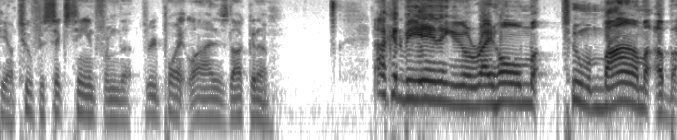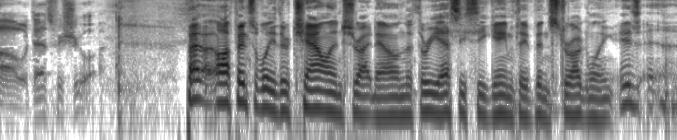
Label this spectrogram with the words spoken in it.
you know two for sixteen from the three point line is not gonna not gonna be anything you go right home to mom about. That's for sure. But offensively, they're challenged right now in the three SEC games. They've been struggling. Is uh,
